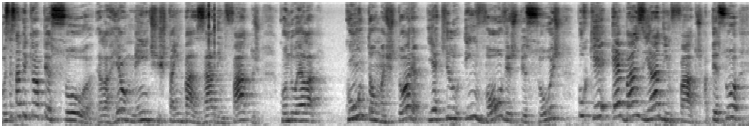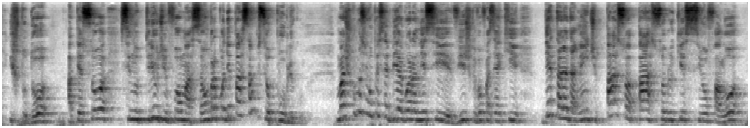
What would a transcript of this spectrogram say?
Você sabe que uma pessoa, ela realmente está embasada em fatos quando ela conta uma história e aquilo envolve as pessoas porque é baseado em fatos. A pessoa estudou, a pessoa se nutriu de informação para poder passar para o seu público. Mas como vocês vão perceber agora nesse vídeo que eu vou fazer aqui detalhadamente, passo a passo sobre o que esse senhor falou,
